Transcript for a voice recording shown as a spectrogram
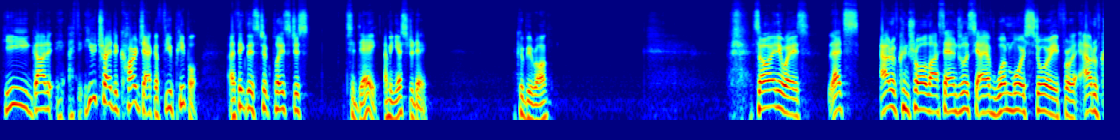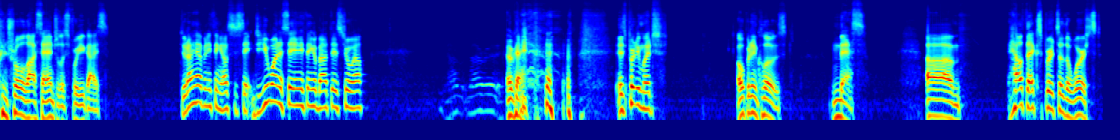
He got it. I think he tried to carjack a few people. I think this took place just today. I mean, yesterday. I could be wrong. So, anyways, that's out of control Los Angeles. I have one more story for out of control Los Angeles for you guys. Did I have anything else to say? Did you want to say anything about this, Joel? Not really. Okay. it's pretty much open and closed. Mess. Um, health experts are the worst.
